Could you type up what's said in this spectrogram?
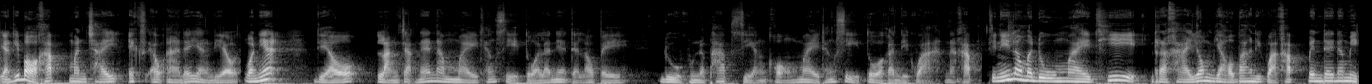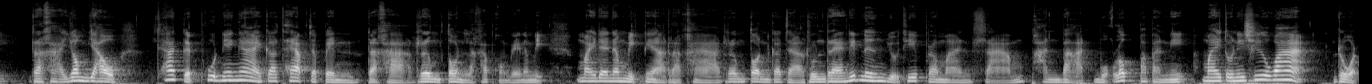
อย่างที่บอกครับมันใช้ XLR ได้อย่างเดียว วันนี้เดี๋ยวหลังจากแนะนำไมค์ทั้ง 4 ตัวแล้วเนี่ยเดี๋ยวเราไปดูคุณภาพเสียงของไมค์ทั้ง 4 ตัวกันดีกว่านะครับ ทีนี้เรามาดูไมค์ที่ราคาย่อมเยาบ้างดีกว่าครับ เป็นไดนามิกราคาย่อมเยา ถ้าเกิดพูดง่ายๆ ก็แทบจะเป็นราคาเริ่มต้นล้วครับของไดนามิกไมไดนามิกเนี่ยราคาเริ่มต้นก็จะรุนแรงนิดนึงอยู่ที่ประมาณ 3,000 บาท บวกลบประมาณนี้ ไม้ตัวนี้ชื่อว่าโรด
